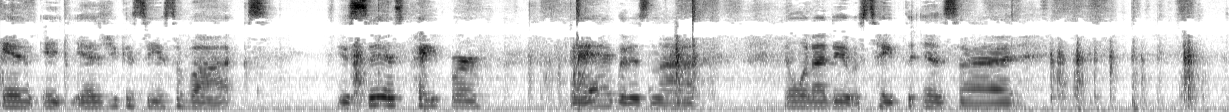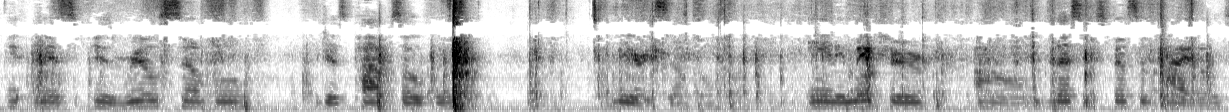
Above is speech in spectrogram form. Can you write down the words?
And it, as you can see, it's a box. It says paper bag, but it's not. And what I did was tape the inside. It's, it's real simple. Just pops open. Very simple. And it makes your um, less expensive items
